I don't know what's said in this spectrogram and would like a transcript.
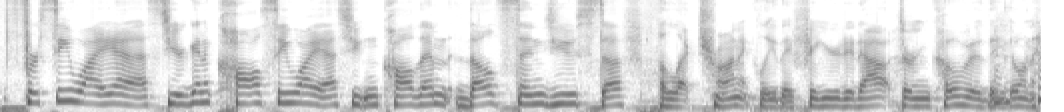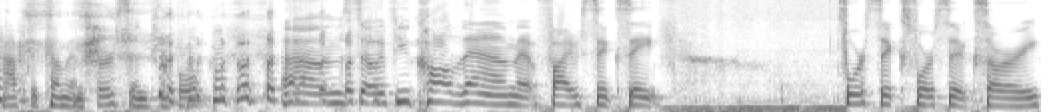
for CYS, you're going to call CYS. You can call them. They'll send you stuff electronically. They figured it out during COVID. They don't have to come in person, people. Um, so if you call them at 568 4646, sorry,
